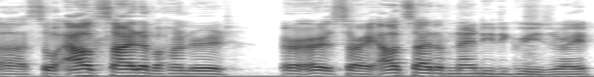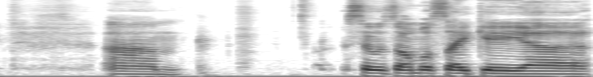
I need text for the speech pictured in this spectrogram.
uh, so outside of 100, or, or, sorry, outside of 90 degrees, right? Um, so it's almost like a uh,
